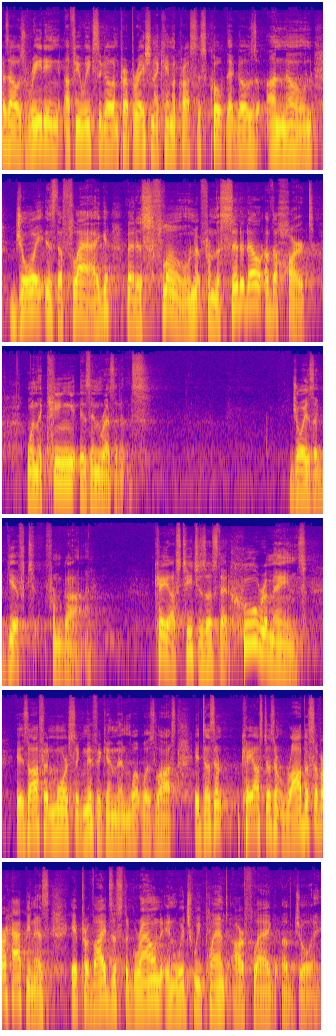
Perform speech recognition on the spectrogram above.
As I was reading a few weeks ago in preparation, I came across this quote that goes unknown Joy is the flag that is flown from the citadel of the heart when the king is in residence. Joy is a gift from God. Chaos teaches us that who remains is often more significant than what was lost. It doesn't, chaos doesn't rob us of our happiness, it provides us the ground in which we plant our flag of joy.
